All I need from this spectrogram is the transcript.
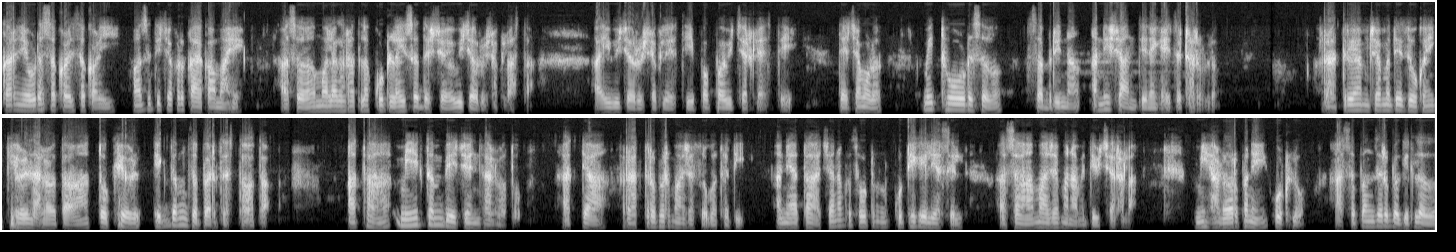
कारण एवढं सकाळी सकाळी माझं तिच्याकडे काय काम आहे असं मला घरातला कुठलाही सदस्य विचारू शकला असता. आई विचारू शकली असती पप्पा विचारले असते. त्याच्यामुळं मी थोडंसं सबरीना आणि शांतीने घ्यायचं ठरवलं. रात्री आमच्यामध्ये जो काही खेळ झाला होता तो खेळ एकदम जबरदस्त होता. आता मी एकदम बेचैन झालो होतो. आत्या रात्रभर माझ्यासोबत होती आणि आता अचानकच उठून कुठे गेली असेल असा माझ्या मनामध्ये विचार आला. मी हळूवारपणे उठलो. असं पण जर बघितलं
